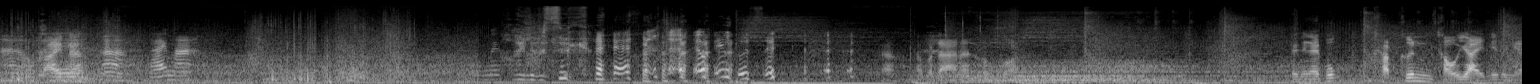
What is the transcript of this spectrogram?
อ่าโอเคไลฟ์นะอ่าไลฟ์มา ไม่ค่อยรู้สึกแค่ไม่รู้สึกอะธ รรมดานะต้องก่อนเป็นยังไงปุ๊กขับขึ้นเขาใหญ่นี่เป็นไง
